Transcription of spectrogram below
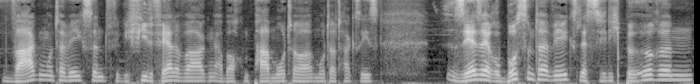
Wagen unterwegs sind, wirklich viele Pferdewagen, aber auch ein paar Motor, Motortaxis. Sehr, sehr robust unterwegs, lässt sich nicht beirren,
